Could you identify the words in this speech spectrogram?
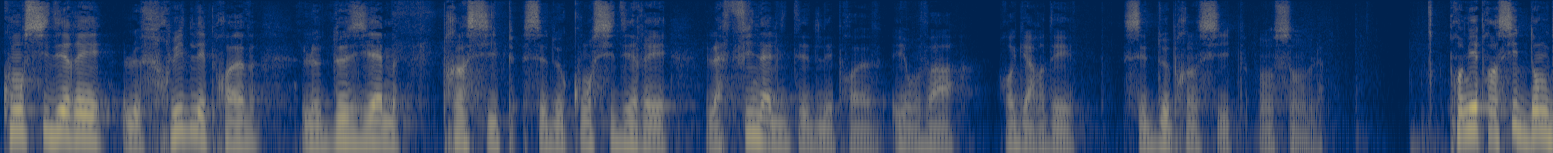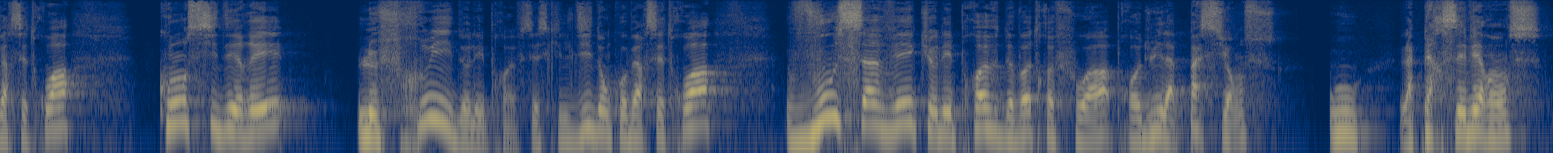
considérer le fruit de l'épreuve. Le deuxième principe, c'est de considérer la finalité de l'épreuve. Et on va regarder ces deux principes ensemble. Premier principe, donc, verset 3, considérer le fruit de l'épreuve. C'est ce qu'il dit donc au verset 3. Vous savez que l'épreuve de votre foi produit la patience ou la persévérance.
